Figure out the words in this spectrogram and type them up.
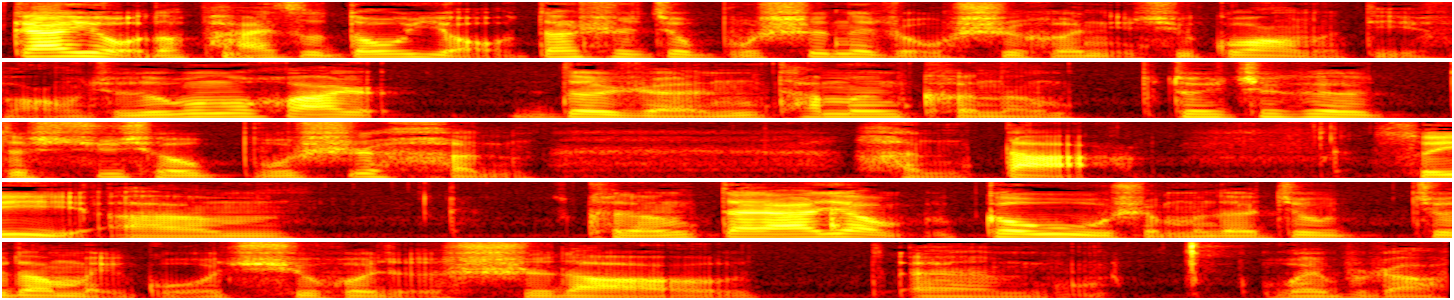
该有的牌子都有，但是就不是那种适合你去逛的地方。我觉得温哥华的人，他们可能。对这个的需求不是很很大，所以嗯，可能大家要购物什么的，就就到美国去，或者是到嗯，我也不知道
